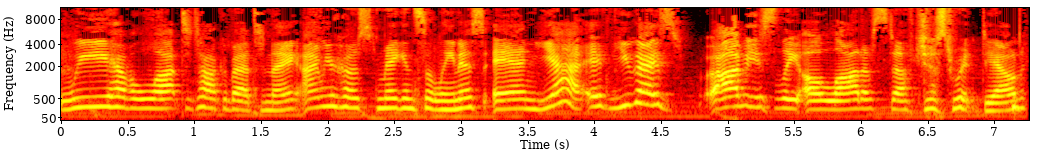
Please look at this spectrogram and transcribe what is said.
we have a lot to talk about tonight. I'm your host, Megan Salinas, and yeah, if you guys, obviously a lot of stuff just went down.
